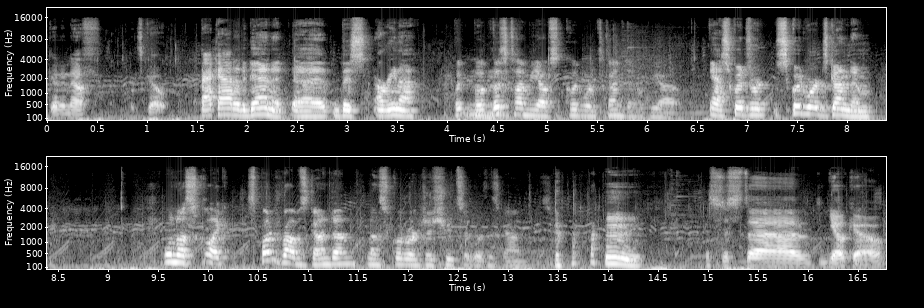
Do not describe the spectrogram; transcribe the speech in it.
Good enough. Let's go. Back at it again at uh, this arena. But, but this time you have Squidward's Gundam will be out. Yeah, Squidward, Squidward's Gundam. Well, no, like, SpongeBob's Gundam, then Squidward just shoots it with his gun. Hmm. It's just, uh, Yoko.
